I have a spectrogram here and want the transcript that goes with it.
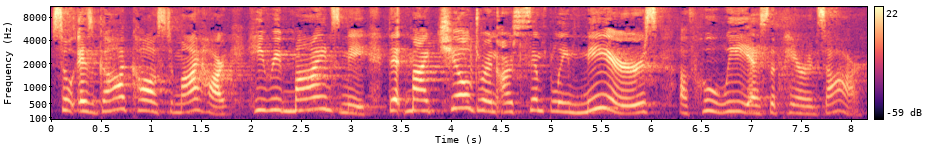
So as God calls to my heart, He reminds me that my children are simply mirrors of who we as the parents are.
